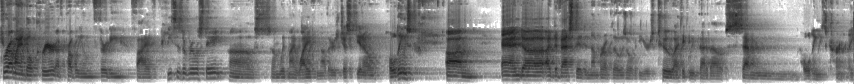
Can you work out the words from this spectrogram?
throughout my adult career, I've probably owned 35 pieces of real estate, uh, some with my wife and others just, you know, holdings. Um, and uh, I've divested a number of those over the years too. I think we've got about seven holdings currently.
